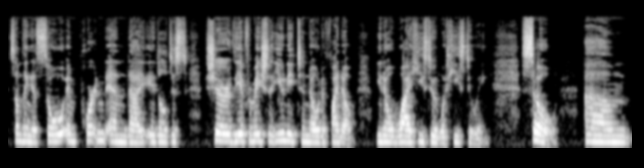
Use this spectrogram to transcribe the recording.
something that's so important and uh, it'll just share the information that you need to know to find out, you know, why he's doing what he's doing. So, um,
